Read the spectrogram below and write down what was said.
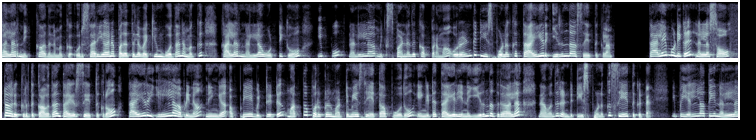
கலர் நிற்காது நமக்கு. ஒரு சரியான பதத்தில் வைக்கும்போது தான் நமக்கு கலர் நல்லா ஒட்டிக்கும். இப்போது நல்லா மிக்ஸ் பண்ணதுக்கப்புறமா ஒரு ரெண்டு டீஸ்பூனுக்கு தயிர் இருந்தால் சேர்த்துக்கலாம். தலைமுடிகள் நல்லா சாஃப்டாக இருக்கிறதுக்காக தான் தயிர் சேர்த்துக்கிறோம். தயிர் இல்லை அப்படின்னா நீங்கள் அப்படியே விட்டுட்டு மற்ற பொருட்கள் மட்டுமே சேர்த்தா போதும். எங்கிட்ட தயிர் என்ன இருந்ததுனால நான் வந்து ரெண்டு டீஸ்பூனுக்கு சேர்த்துக்கிட்டேன். இப்போ எல்லாத்தையும் நல்லா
